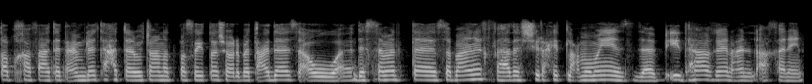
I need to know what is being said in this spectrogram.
طبخة فاتت عملتها حتى لو كانت بسيطة شوربة عدس أو دسمت سبانخ فهذا الشيء راح يطلع مميز بإيدها غير عن الآخرين.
